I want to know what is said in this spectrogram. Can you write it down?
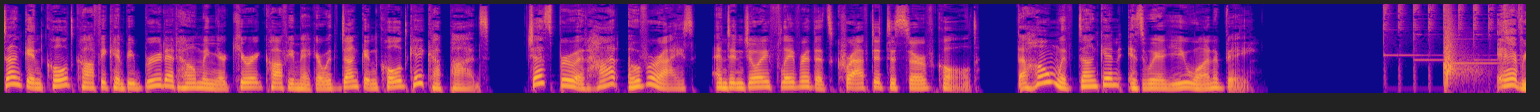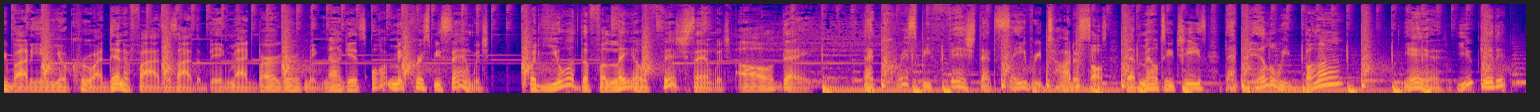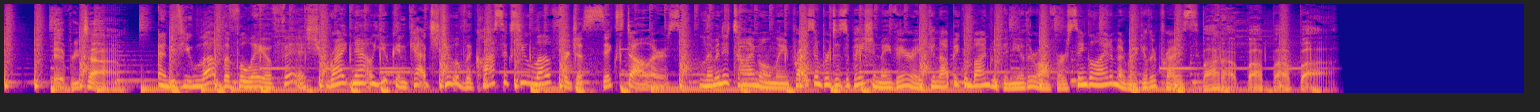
Dunkin' cold coffee can be brewed at home in your Keurig coffee maker with Dunkin' cold K-Cup pods. Just brew it hot over ice and enjoy flavor that's crafted to serve cold. The home with Dunkin' is where you want to be. Everybody in your crew identifies as either Big Mac Burger, McNuggets, or McCrispy Sandwich. But you're the filet fish Sandwich all day. That crispy fish, that savory tartar sauce, that melty cheese, that pillowy bun. Yeah, you get it Every time. And if you love the Filet-O-Fish, right now you can catch two of the classics you love for just $6. Limited time only. Price and participation may vary. Cannot be combined with any other offer. Single item at regular price. Ba da ba ba ba.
